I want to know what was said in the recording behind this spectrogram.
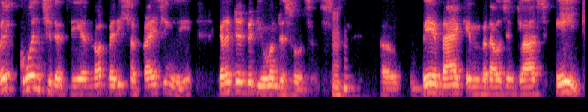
very coincidentally and not very surprisingly connected with human resources. Mm-hmm. Uh, way back in when I was in class eight,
